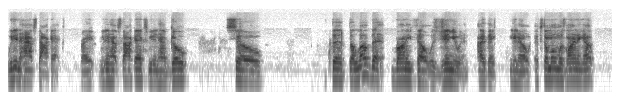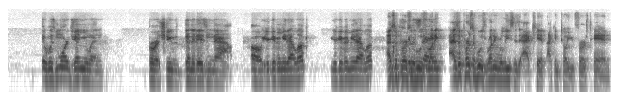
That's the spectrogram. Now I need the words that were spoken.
we didn't have StockX, right? We didn't have StockX, we didn't have Goat. So the the love that Ronnie felt was genuine, I think. You know, if someone was lining up, it was more genuine for a shoe than it is now. Oh, you're giving me that look? You're giving me that look? As a person who's say, running as a person who's running releases at Kith, I can tell you firsthand,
